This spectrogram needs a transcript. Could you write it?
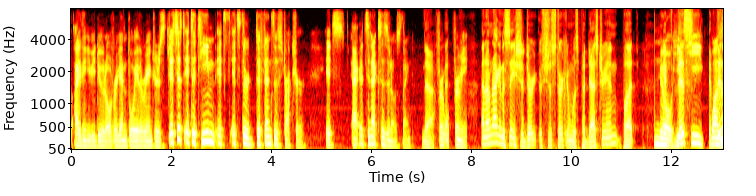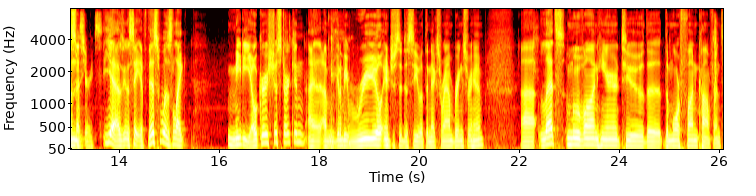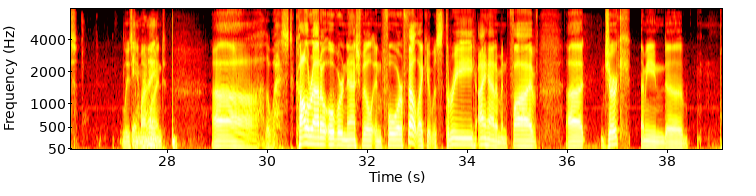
I think if you do it over again the way the Rangers it's just it's a team it's it's their defensive structure. It's it's an X's and O's thing yeah. for for me. And I'm not going to say Shadur- Shesterkin was pedestrian, but No, he, this- he won this- them the series. Yeah, I was gonna say if this was like mediocre Shesterkin, I, I'm gonna be real interested to see what the next round brings for him. Uh, let's move on here to the the more fun conference, at least in my right. mind. Ah, the West. Colorado over Nashville in four. Felt like it was three. I had him in five. Uh, jerk. I mean, uh,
